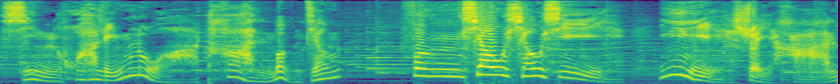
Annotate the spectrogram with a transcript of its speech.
杏花零落探梦江，风萧萧兮易水寒。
